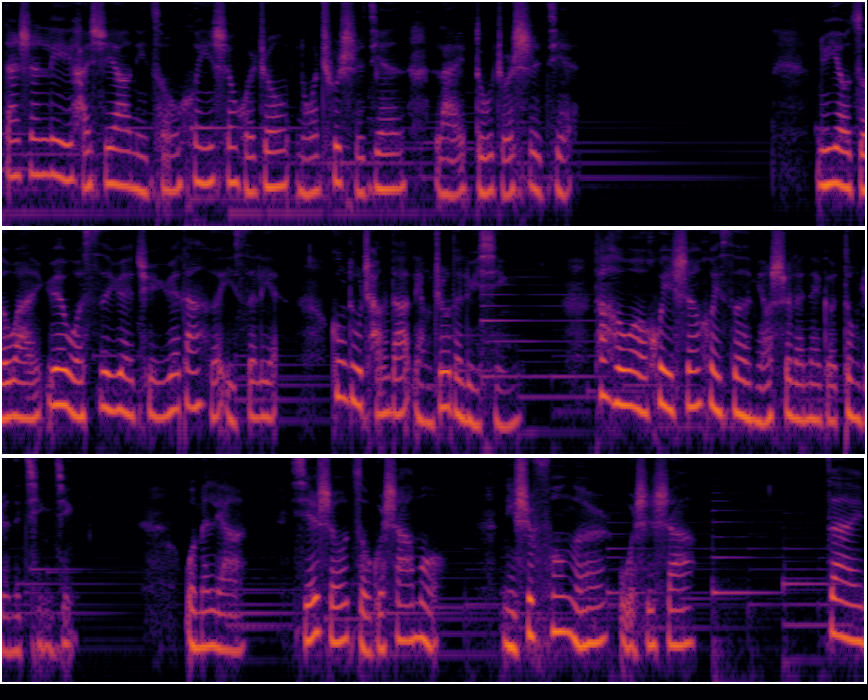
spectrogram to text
单身力还需要你从婚姻生活中挪出时间来独酌世界。女友昨晚约我四月去约旦和以色列。共度长达两周的旅行。他和我绘声绘色描述了那个动人的情景。我们俩携手走过沙漠，你是风儿，我是沙，在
